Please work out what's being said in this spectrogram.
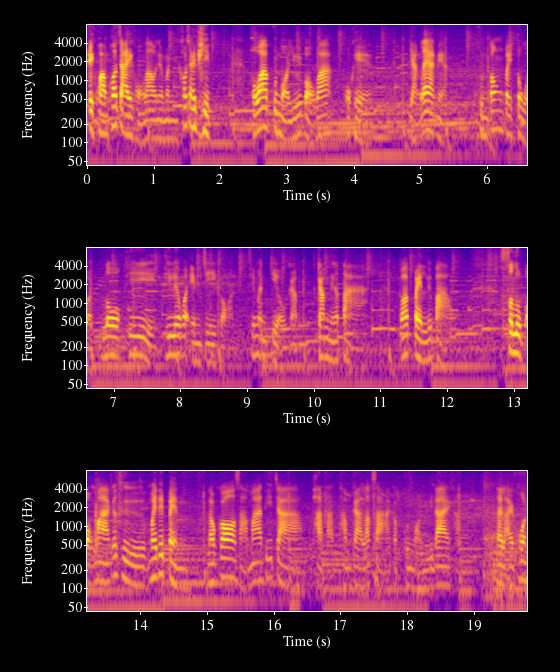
ไอ้ความเข้าใจของเราเนี่ยมันเข้าใจผิด เพราะว่าคุณหมอยุ้ยบอกว่าโอเค อย่างแรกเนี่ยคุณต้องไปตรวจโรคที่ที่เรียกว่า MG ก่อน ที่มันเกี่ยวกับกล้ามเนื้อตาว่าเป็นหรือเปล่า สรุปออกมาก็คือไม่ได้เป็น แล้วก็สามารถที่จะผ่าตัดทำการรักษากับคุณหมอยุ้ยได้ครับ หลายๆ คน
